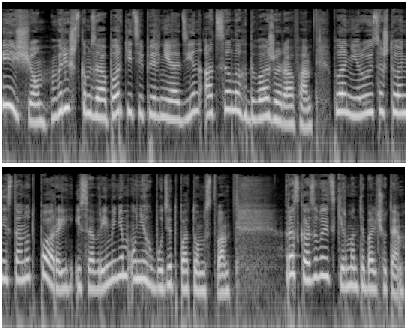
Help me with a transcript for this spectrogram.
И еще, в Рижском зоопарке теперь не один, а целых два жирафа. Планируется, что они станут парой, и со временем у них будет потомство. Рассказывает Скирман Тебальчуте.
